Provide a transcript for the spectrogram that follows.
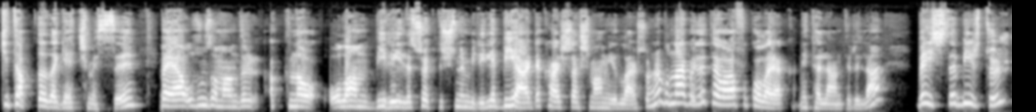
kitapta da geçmesi veya uzun zamandır aklına olan biriyle sürekli düşündüğün biriyle bir yerde karşılaşman yıllar sonra bunlar böyle tevafuk olarak nitelendirilen ve işte bir tür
